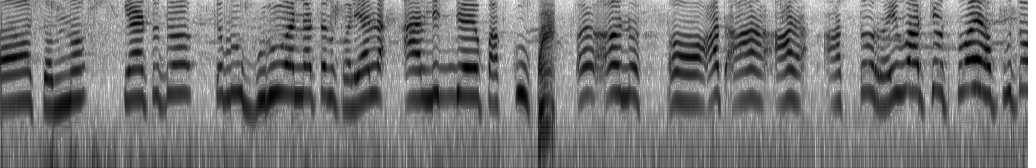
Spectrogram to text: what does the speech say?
આ તમને કહેતો તો કે હું ગુરુવારના તને ઘડિયાળ આલી જ દે પાક્કું અને આ આ આ આ તો રવિવાર છે તોય આપું તો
